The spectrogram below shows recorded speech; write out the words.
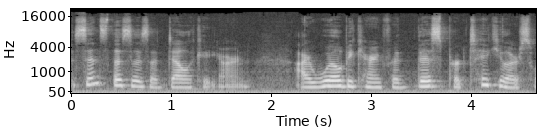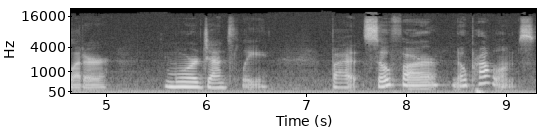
Since this is a delicate yarn, I will be caring for this particular sweater more gently, but so far, no problems.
